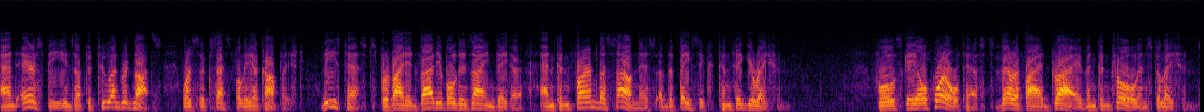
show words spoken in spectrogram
and air speeds up to 200 knots were successfully accomplished. These tests provided valuable design data and confirmed the soundness of the basic configuration. Full-scale whirl tests verified drive and control installations.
